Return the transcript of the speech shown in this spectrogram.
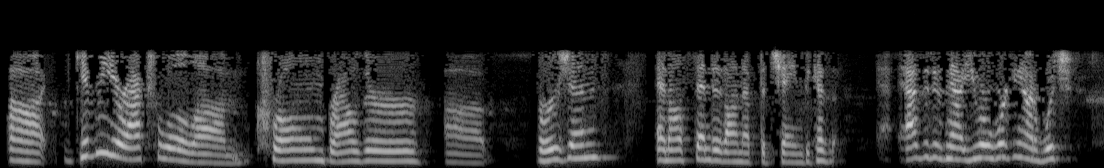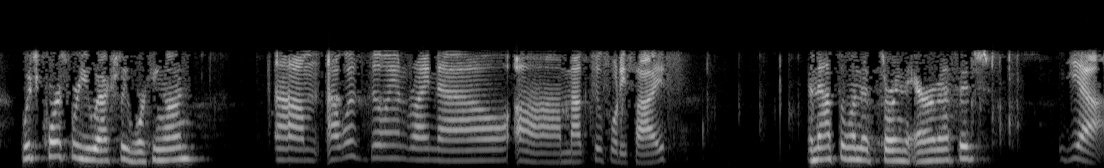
Uh, give me your actual um, Chrome browser uh, version, and I'll send it on up the chain because as it is now, you are working on which which course were you actually working on? Um, I was doing right now uh, Mac 245. And that's the one that's throwing the error message? Yeah.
